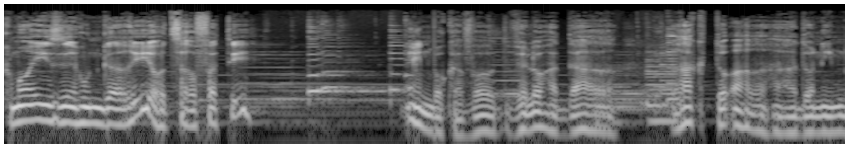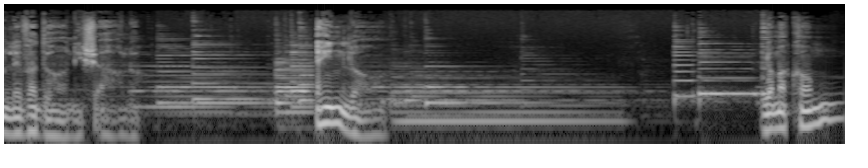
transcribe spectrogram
כמו איזה הונגרי או צרפתי. אין בו כבוד ולא הדר, רק תואר האדונים לבדו נשאר. אין לו לא מקום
